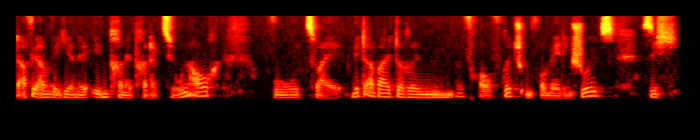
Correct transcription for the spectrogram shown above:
Dafür haben wir hier eine Intranet-Redaktion auch, wo zwei Mitarbeiterinnen, Frau Fritsch und Frau Meding-Schulz, sich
